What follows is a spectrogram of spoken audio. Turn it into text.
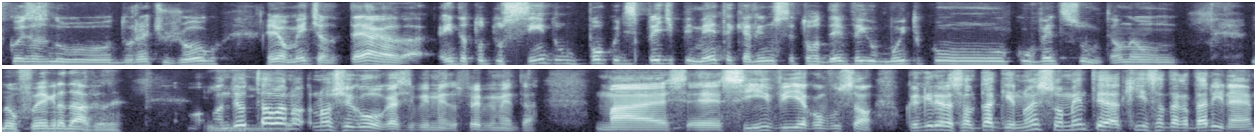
coisas no, durante o jogo. Realmente, até ainda estou tossindo um pouco de spray de pimenta, que ali no setor D veio muito com, com o vento sul, então não, não foi agradável, né? Onde eu estava não, não, chegou gás de pimenta, spray pimenta, mas eh, sim via confusão. O que eu queria ressaltar é que não é somente aqui em Santa Catarina, eh?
